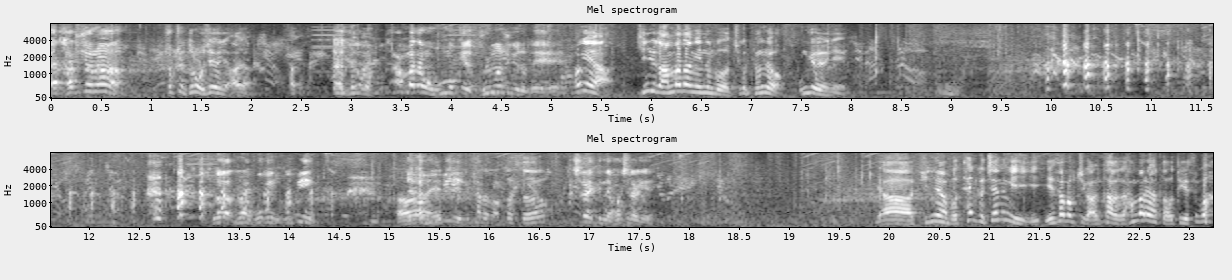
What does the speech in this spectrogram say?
야 다 주잖아. 쭉쭉 들어오세요 형님 아야 야 이거 앞마당은 못 먹게 굶어 죽여도 돼. 형이야 진주도 앞마당에 있는 거 지금 병력 옮겨요 형님 들어가 들어가 무빙 무빙. 어 야, 애초에 탈은 없었어 확실하게 끝내 확실하게. 야 기니야 뭐 탱크 째는 게 예- 예사롭지가 않다 그한 마리 갖다 어떻게 쓴 거야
